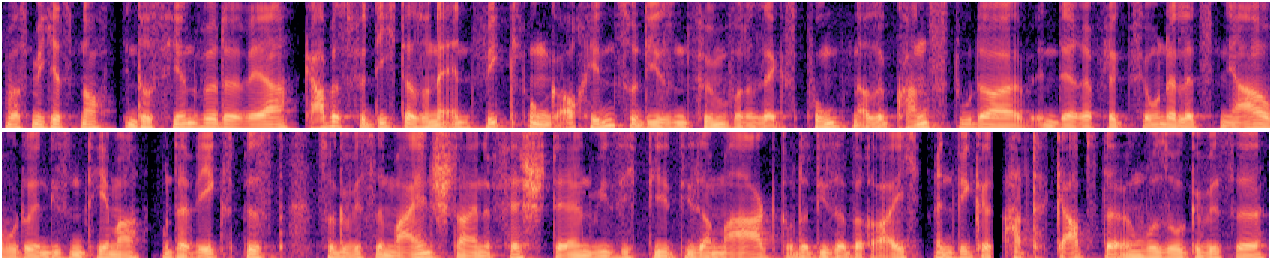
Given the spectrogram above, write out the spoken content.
was mich jetzt noch interessieren würde, wäre, gab es für dich da so eine Entwicklung auch hin zu diesen fünf oder sechs Punkten? Also kannst du da in der Reflexion der letzten Jahre, wo du in diesem Thema unterwegs bist, so gewisse Meilensteine feststellen, wie sich die, dieser Markt oder dieser Bereich entwickelt hat? Gab es da irgendwo so gewisse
